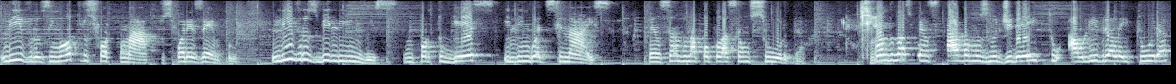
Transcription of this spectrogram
livros em outros formatos, por exemplo, livros bilíngues em português e língua de sinais, pensando na população surda, Sim. quando nós pensávamos no direito ao livre a leitura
